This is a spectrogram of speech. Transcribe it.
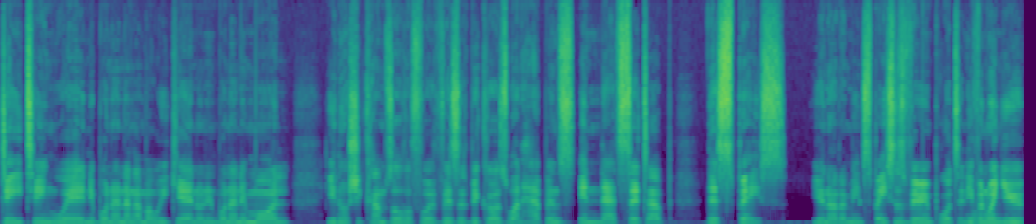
dating where nibonana ngama weekend or nibonane mall, you know, she comes over for a visit because what happens in that setup, there's space. You know what I mean? Space is very important. Even when you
